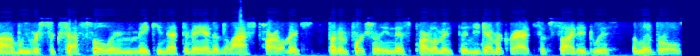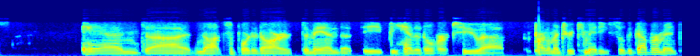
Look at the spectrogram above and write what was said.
Uh, we were successful in making that demand in the last parliament, but unfortunately in this parliament, the New Democrats have sided with the Liberals and uh, not supported our demand that they be handed over to uh, a parliamentary committee. So the government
